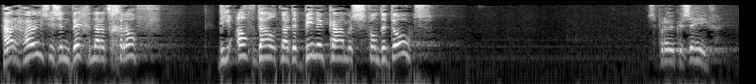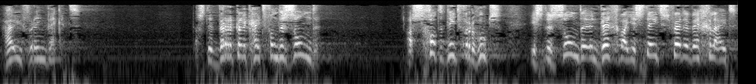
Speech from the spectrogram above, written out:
Haar huis is een weg naar het graf, die afdaalt naar de binnenkamers van de dood. Spreuken 7, huiveringwekkend. Dat is de werkelijkheid van de zonde. Als God het niet verhoedt, is de zonde een weg waar je steeds verder wegglijdt,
